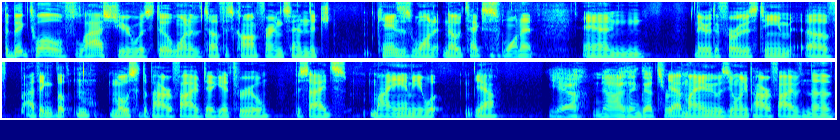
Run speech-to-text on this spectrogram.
the Big 12 last year was still one of the toughest conference, and the Ch- Kansas won it. No, Texas won it, and they were the furthest team of I think the, most of the Power Five to get through, besides Miami. What? Yeah, Yeah. No, I think that's right. yeah. Miami was the only Power Five in the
